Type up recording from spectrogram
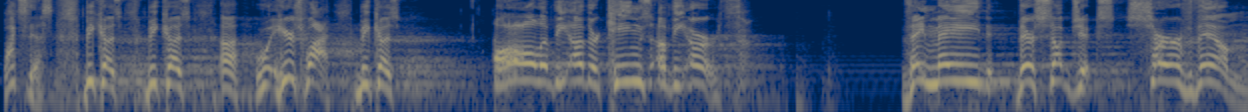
Watch this, because because uh, w- here's why. Because all of the other kings of the earth. They made their subjects serve them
